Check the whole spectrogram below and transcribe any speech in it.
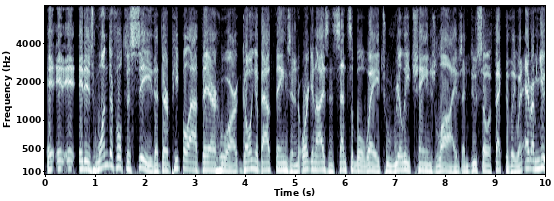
it, it, it is wonderful to see that there are people out there who are going about things in an organized and sensible way to really change lives and do so effectively. Whenever I mean, you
